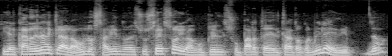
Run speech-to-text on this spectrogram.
Y el cardenal, claro, aún no sabiendo del suceso, iba a cumplir su parte del trato con Milady, ¿no?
